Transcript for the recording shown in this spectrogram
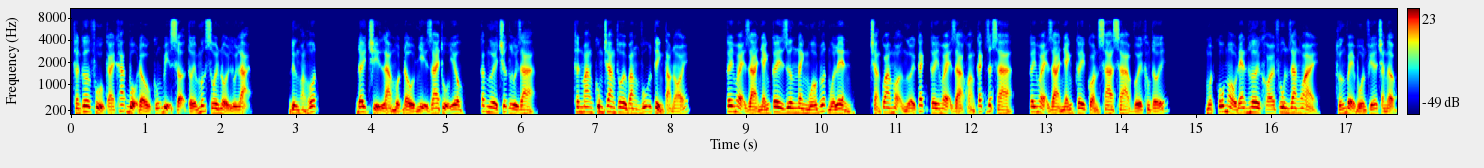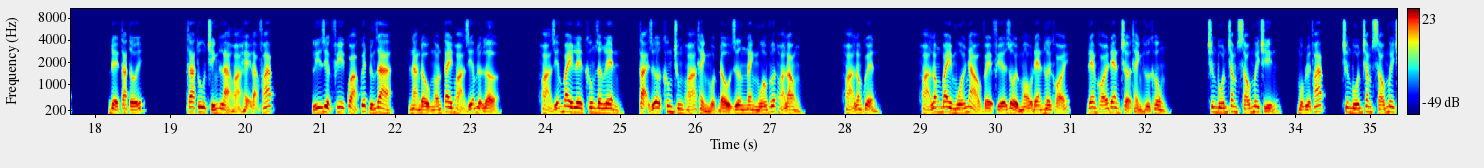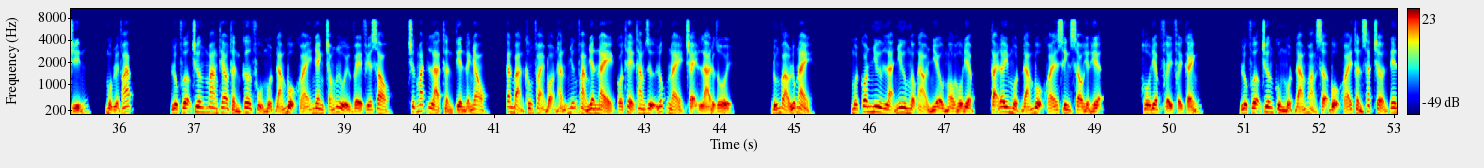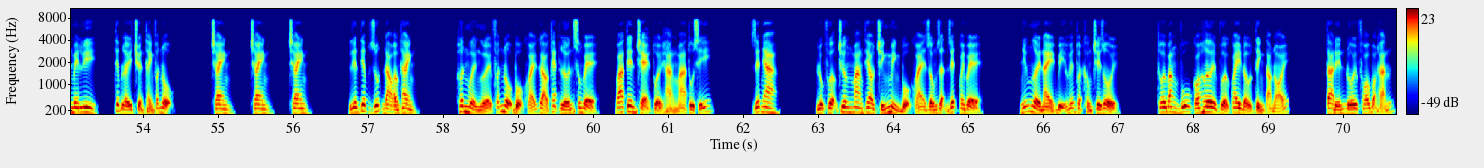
Thần cơ phủ cái khác bộ đầu cũng bị sợ tới mức sôi nổi lui lại. Đừng hoảng hốt. Đây chỉ là một đầu nhị giai thụ yêu, các ngươi trước lui ra. Thân mang cung trang thôi băng vũ tỉnh táo nói cây huệ già nhánh cây dương nhanh múa vớt múa lên, chẳng qua mọi người cách cây huệ già khoảng cách rất xa, cây huệ già nhánh cây còn xa xa với không tới. Một cỗ màu đen hơi khói phun ra ngoài, hướng về bốn phía tràn ngập. Để ta tới. Ta tu chính là hỏa hệ đạo pháp. Lý diệp phi quả quyết đứng ra, nàng đầu ngón tay hỏa diễm lượn lờ. Hỏa diễm bay lên không dâng lên, tại giữa không trung hóa thành một đầu dương nhanh múa vớt hỏa long. Hỏa long quyển. Hỏa long bay múa nào về phía rồi màu đen hơi khói, đem khói đen trở thành hư không. Chương bốn trăm sáu mươi chín, một luyện pháp. Chương bốn trăm sáu mươi chín, một luyện pháp lục phượng trương mang theo thần cơ phủ một đám bộ khoái nhanh chóng lùi về phía sau, trước mắt là thần tiên đánh nhau, căn bản không phải bọn hắn những phạm nhân này có thể tham dự lúc này chạy là được rồi. Đúng vào lúc này, một con như là như mộng ảo nhiều màu hồ điệp, tại đây một đám bộ khoái sinh sau hiện hiện. Hồ điệp phẩy phẩy cánh. Lục phượng trương cùng một đám hoảng sợ bộ khoái thần sắc trở nên mê ly, tiếp lấy chuyển thành phẫn nộ. Tranh tranh tranh liên tiếp rút đao âm thanh. Hơn mười người phẫn nộ bộ khoái gào thét lớn xông về, ba tên trẻ tuổi hàng ma tu sĩ. Giết nha. Lục phượng trương mang theo chính mình bộ khoái giống giận giết quay về những người này bị huyễn thuật khống chế rồi. Thôi băng vũ có hơi vừa quay đầu tỉnh táo nói, ta đến đối phó bọn hắn.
